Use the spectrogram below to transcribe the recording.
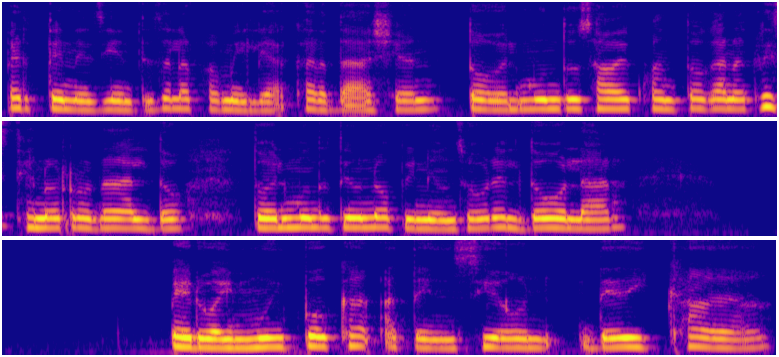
pertenecientes a la familia Kardashian, todo el mundo sabe cuánto gana Cristiano Ronaldo, todo el mundo tiene una opinión sobre el dólar, pero hay muy poca atención dedicada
